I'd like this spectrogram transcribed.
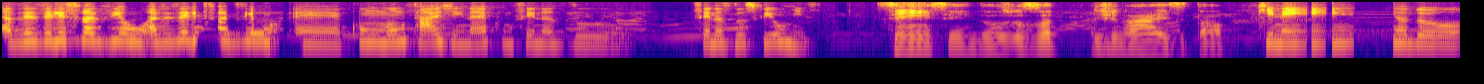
às vezes eles faziam, às vezes eles faziam é, com montagem, né, com cenas do cenas dos filmes. Sim, sim, dos, dos originais e tal. Que nem do,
